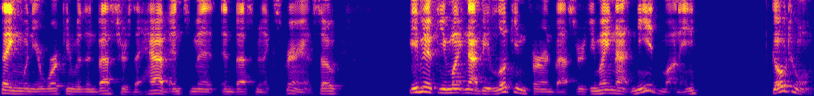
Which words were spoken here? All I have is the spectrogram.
thing when you're working with investors that have intimate investment experience. So even if you might not be looking for investors, you might not need money, go to them.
